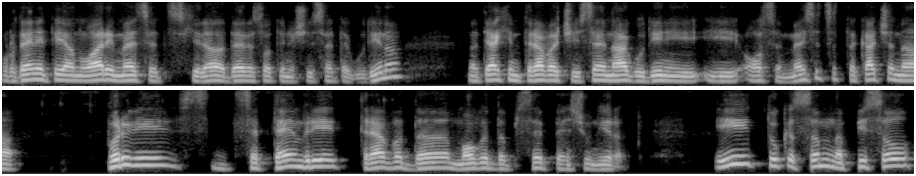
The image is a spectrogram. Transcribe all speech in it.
родените януари месец 1960 година, на тях им трябва 61 години и 8 месеца, така че на 1 септември трябва да могат да се пенсионират. И тук съм написал,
